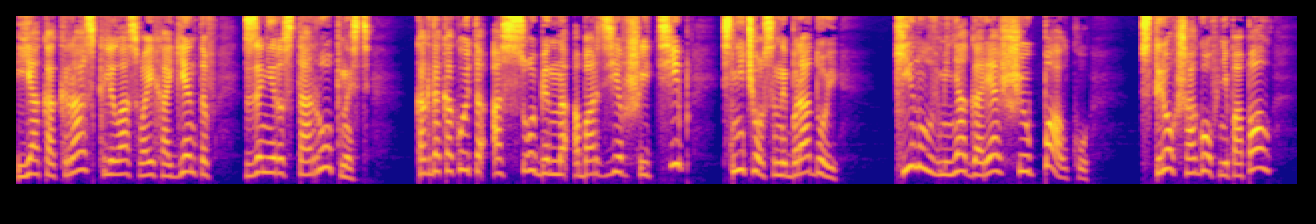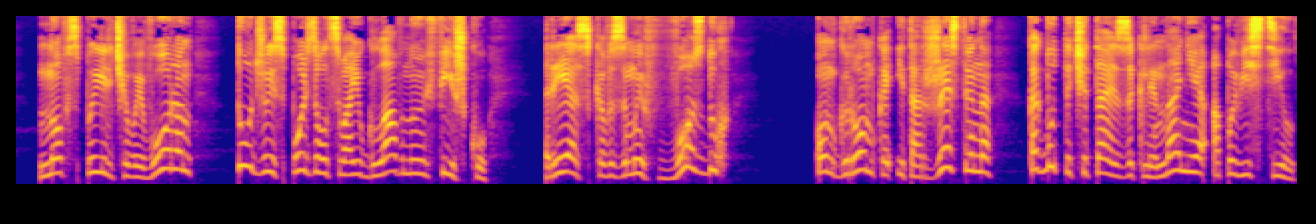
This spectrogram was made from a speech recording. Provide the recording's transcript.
Я как раз кляла своих агентов за нерасторопность, когда какой-то особенно оборзевший тип с нечесанной бородой кинул в меня горящую палку. С трех шагов не попал, но вспыльчивый ворон тут же использовал свою главную фишку. Резко взмыв в воздух, он громко и торжественно, как будто читая заклинание, оповестил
